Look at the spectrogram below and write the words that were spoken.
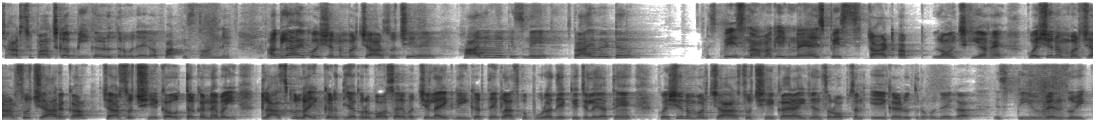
405 का बी का उत्तर हो जाएगा पाकिस्तान ने। अगला है क्वेश्चन नंबर 406 है। हाल ही में किसने प्राइवेटर स्पेस नामक एक नया स्पेस स्टार्टअप लॉन्च किया है। क्वेश्चन नंबर 404 का 406 का उत्तर करना है। भाई, क्लास को लाइक कर दिया करो, बहुत सारे बच्चे लाइक नहीं करते हैं, क्लास को पूरा देख के चले जाते हैं। क्वेश्चन नंबर 406 का राइट आंसर ऑप्शन ए का उत्तर हो जाएगा, स्टीव वेंजोइक।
